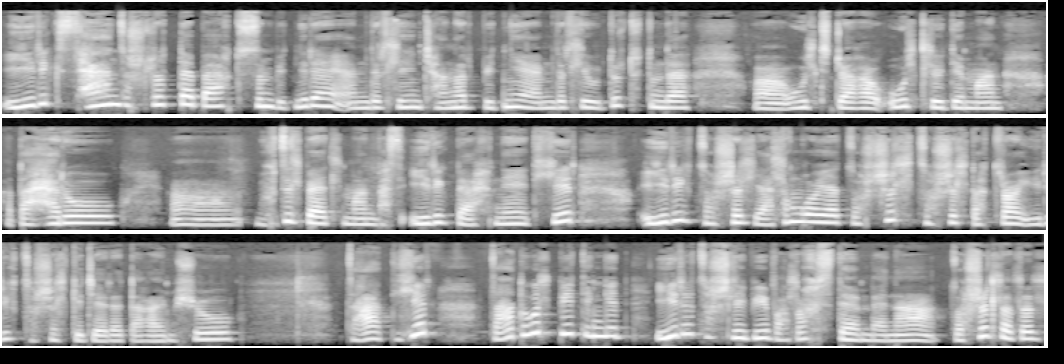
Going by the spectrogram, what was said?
эерэг сайн зуршлуудтай байх тусам бидний амьдралын чанар бидний амьдралын өдөр тутамдаа үйлдэж байгаа үйлдэлүүдийн маань одоо хариу нөхцөл байдал маань бас эерэг байх нэ. Тэгэхээр эерэг зуршил ялангуяа зуршил зуршил дотроо эерэг зуршил гэж яриад байгаа юм шүү. За тэгэхээр за тэгвэл бид ингээд эерэг зуршлыг бий болгох хэрэгтэй юм байна. Зуршил бол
